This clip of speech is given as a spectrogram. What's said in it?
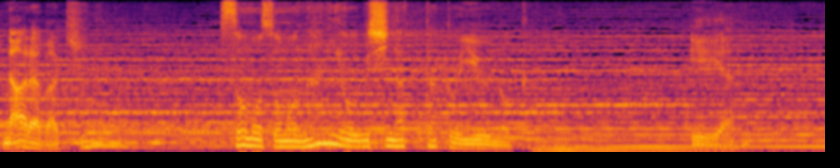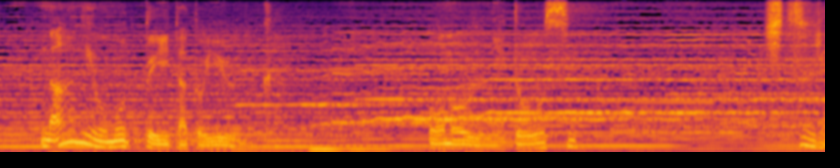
き。ならば君はそもそも何を失ったというのか。いや何を持っていたというのか。思うにどうせ失礼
